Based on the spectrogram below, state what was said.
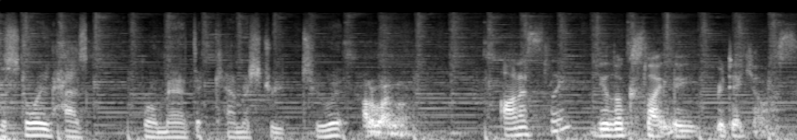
The story has romantic chemistry to it. How do I look? Honestly, you look slightly ridiculous.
